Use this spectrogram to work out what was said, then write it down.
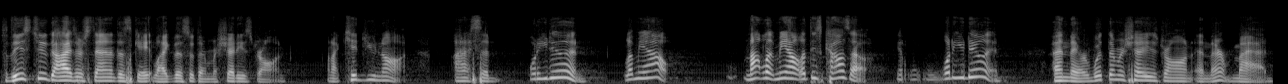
So these two guys are standing at this gate like this with their machetes drawn. And I kid you not. And I said, What are you doing? Let me out. Not let me out, let these cows out. You know, what are you doing? And they're with their machetes drawn and they're mad.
